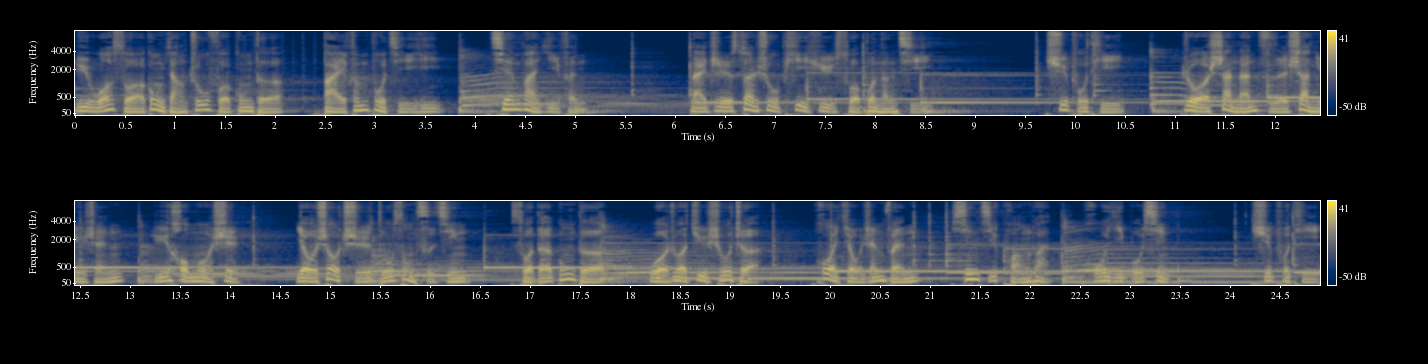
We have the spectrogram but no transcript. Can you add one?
与我所供养诸佛功德，百分不及一，千万亿分，乃至算数譬喻所不能及。须菩提，若善男子、善女人于后末世，有受持读诵此经，所得功德，我若据说者，或有人闻，心急狂乱，狐疑不信。须菩提，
